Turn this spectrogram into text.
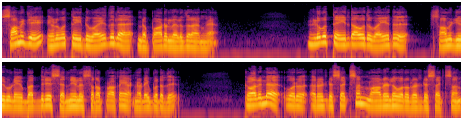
சாமிஜி எழுபத்தைந்து வயதில் இந்த பாடல் எழுதுகிறாங்க எழுபத்தி ஐந்தாவது வயது சாமிஜியினுடைய பர்த்டே சென்னையில் சிறப்பாக நடைபெறுது. காலையில் ஒரு ரெண்டு செக்ஷன் மாலையில் ஒரு ரெண்டு செக்ஷன்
